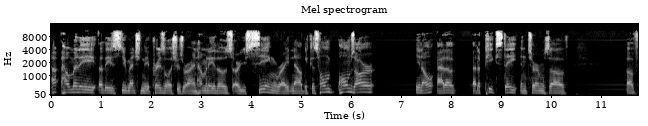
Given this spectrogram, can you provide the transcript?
How, how many of these you mentioned the appraisal issues, Ryan? How many of those are you seeing right now? Because home homes are, you know, at a at a peak state in terms of of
